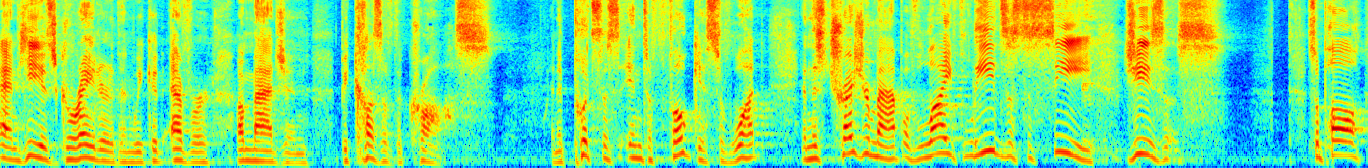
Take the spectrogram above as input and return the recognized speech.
and he is greater than we could ever imagine because of the cross. And it puts us into focus of what, and this treasure map of life leads us to see Jesus. So Paul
